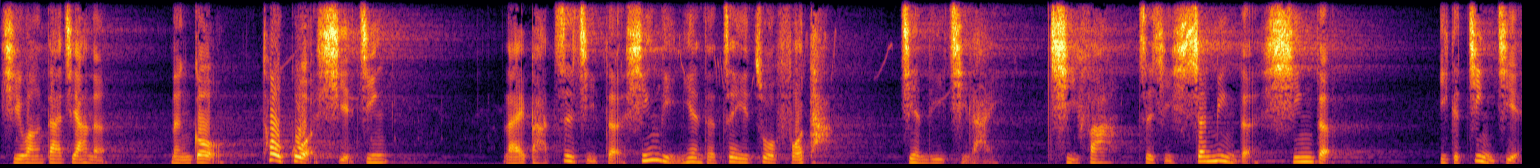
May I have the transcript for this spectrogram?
希望大家呢能够。透过写经，来把自己的心里面的这一座佛塔建立起来，启发自己生命的新的一个境界。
